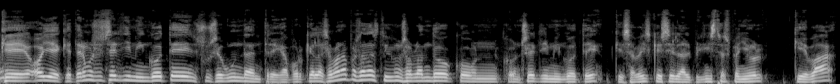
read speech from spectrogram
Que, oye, que tenemos a Sergi Mingote en su segunda entrega, porque la semana pasada estuvimos hablando con, con Sergi Mingote, que sabéis que es el alpinista español que va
